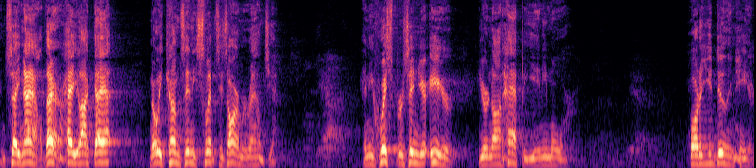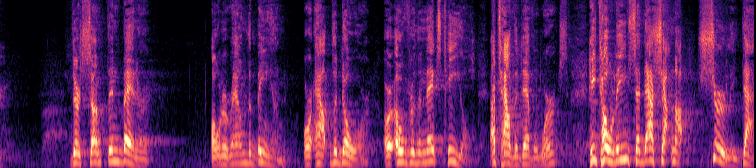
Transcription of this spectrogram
and say, now, there, you like that? No, he comes in, he slips his arm around you. And he whispers in your ear, you're not happy anymore. What are you doing here? There's something better on around the bend or out the door or over the next hill. That's how the devil works. He told Eve, said, Thou shalt not surely die.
